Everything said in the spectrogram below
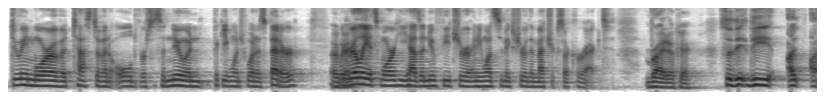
doing more of a test of an old versus a new and picking which one is better. Okay. When really it's more he has a new feature and he wants to make sure the metrics are correct. Right. Okay. So the the I, I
